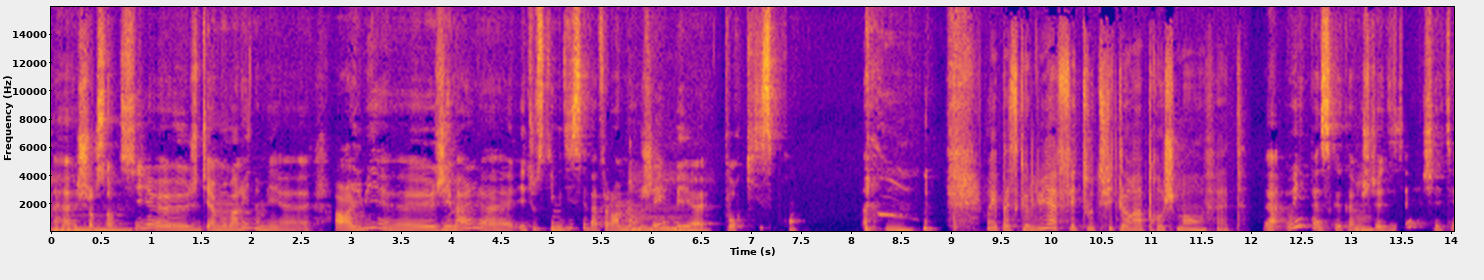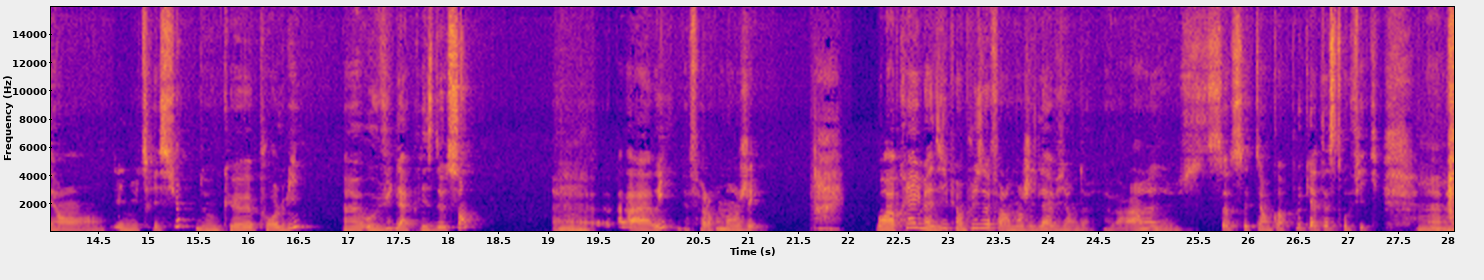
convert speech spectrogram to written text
Euh, je suis mmh. ressortie, euh, je dis à mon mari, non mais, alors lui, j'ai mal et tout ce qu'il me dit, c'est va falloir manger, mmh. mais pour qui se prend? mmh. Oui, parce que lui a fait tout de suite le rapprochement, en fait. Bah oui, parce que comme je te disais, j'étais en dénutrition, donc pour lui, au vu de la prise de sang, bah oui, il va falloir manger. Bon, après, il m'a dit, puis en plus, il va falloir manger de la viande. ça, c'était encore plus catastrophique. Mmh.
